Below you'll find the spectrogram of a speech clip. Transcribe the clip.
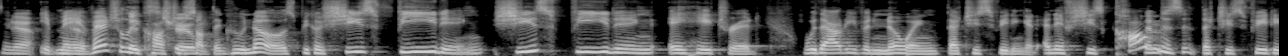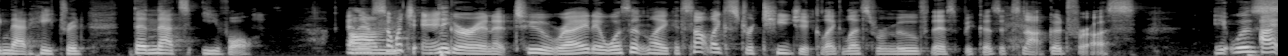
Yeah, it may yeah, eventually cost true. her something. Who knows? Because she's feeding, she's feeding a hatred without even knowing that she's feeding it. And if she's cognizant and, that she's feeding that hatred, then that's evil. And there's um, so much anger in it too, right? It wasn't like it's not like strategic, like let's remove this because it's not good for us. It was I,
